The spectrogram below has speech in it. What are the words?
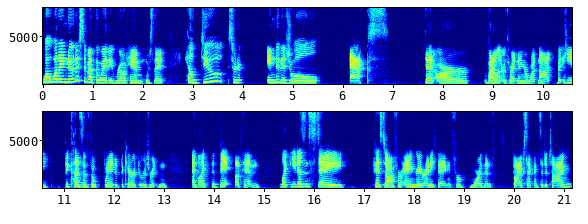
Well, what I noticed about the way they wrote him was that he'll do sort of individual acts that are violent or threatening or whatnot, but he, because of the way that the character is written and like the bit of him, like he doesn't stay pissed off or angry or anything for more than five seconds at a time.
